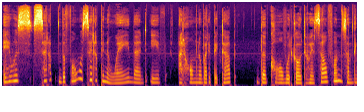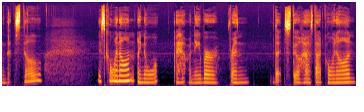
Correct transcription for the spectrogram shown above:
it was set up, the phone was set up in a way that if at home nobody picked up, the call would go to his cell phone, something that still is going on. I know I have a neighbor friend that still has that going on,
